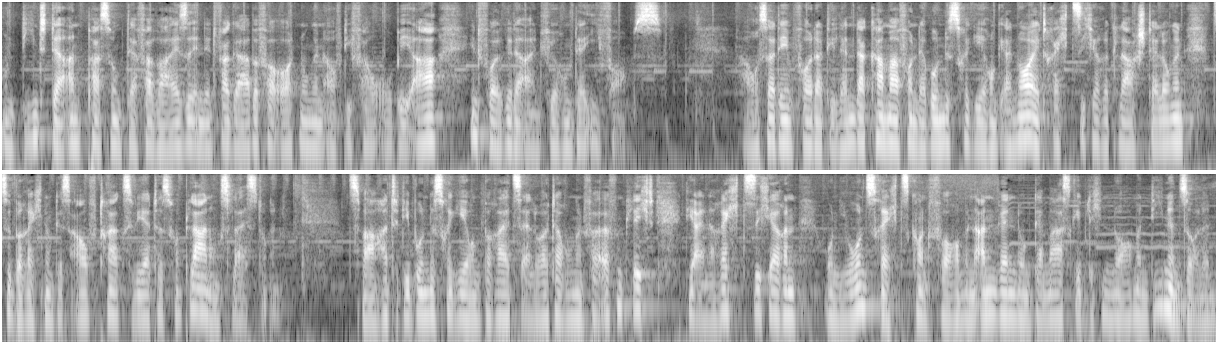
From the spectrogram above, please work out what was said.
und dient der Anpassung der Verweise in den Vergabeverordnungen auf die VOBA infolge der Einführung der E-Forms. Außerdem fordert die Länderkammer von der Bundesregierung erneut rechtssichere Klarstellungen zur Berechnung des Auftragswertes von Planungsleistungen. Zwar hatte die Bundesregierung bereits Erläuterungen veröffentlicht, die einer rechtssicheren, unionsrechtskonformen Anwendung der maßgeblichen Normen dienen sollen.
